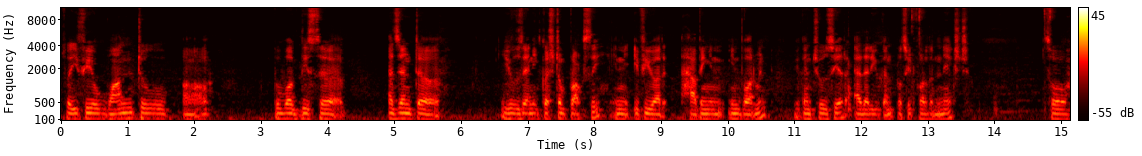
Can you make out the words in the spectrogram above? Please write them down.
So if you want to uh, to work this uh, agent uh, use any custom proxy in if you are having an environment you can choose here either you can proceed for the next. So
